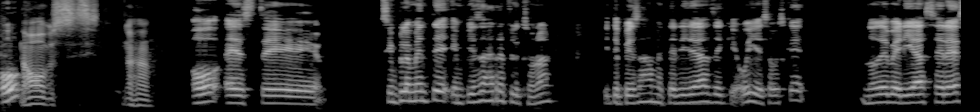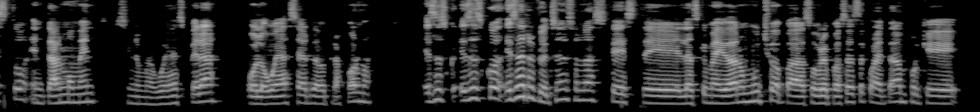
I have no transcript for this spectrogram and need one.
o, no, pues, ajá. o este, simplemente empiezas a reflexionar y te empiezas a meter ideas de que, oye, ¿sabes qué? No debería hacer esto en tal momento, sino me voy a esperar o lo voy a hacer de otra forma. Esas, esas, esas reflexiones son las que, este, las que me ayudaron mucho para sobrepasar esta cuarentena porque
